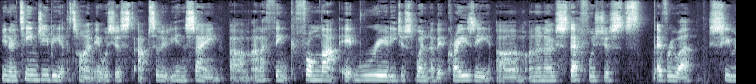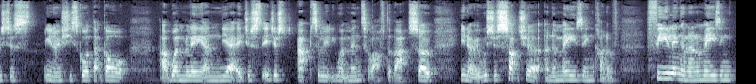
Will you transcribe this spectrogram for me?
you know team gb at the time it was just absolutely insane. Um, and i think from that it really just went a bit crazy. Um, and i know steph was just everywhere. She was just you know she scored that goal at wembley and yeah it just it just absolutely went mental after that. So you know it was just such a, an amazing kind of feeling and an amazing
